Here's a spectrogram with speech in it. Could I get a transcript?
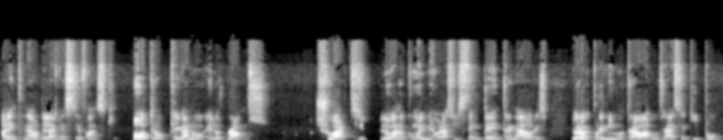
al entrenador del año, Stefanski. Otro que ganó en los Browns, Schwartz, Sí. lo ganó como el mejor asistente de entrenadores. Yo creo que por el mismo trabajo, o sea, ese equipo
